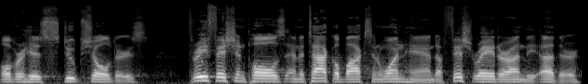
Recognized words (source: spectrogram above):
over his stoop shoulders, three fishing poles and a tackle box in one hand, a fish raider on the other.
